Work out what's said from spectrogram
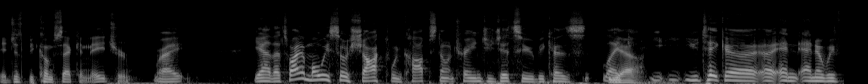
it just becomes second nature. Right. Yeah, that's why I'm always so shocked when cops don't train jujitsu because, like, Yeah. y- you take a, a and I know we've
